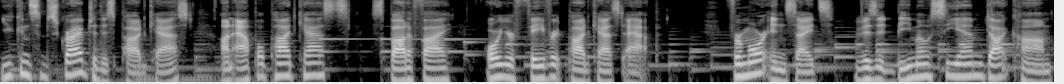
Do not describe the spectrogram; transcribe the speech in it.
You can subscribe to this podcast on Apple Podcasts, Spotify, or your favorite podcast app. For more insights, visit bmocm.com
